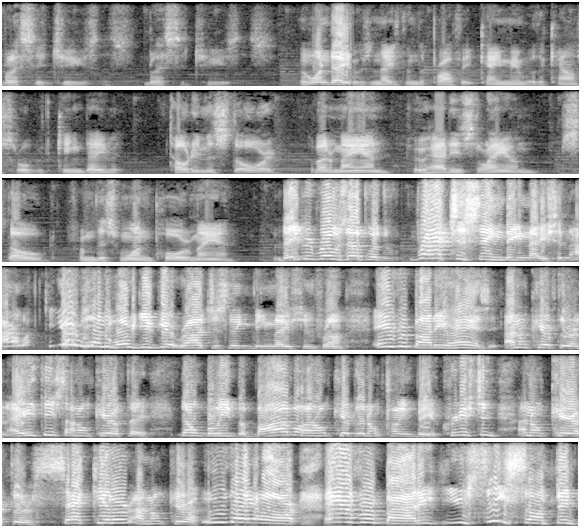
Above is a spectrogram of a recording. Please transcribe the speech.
Blessed Jesus. Blessed Jesus. The one day it was Nathan the prophet came in with a counsel with King David told him the story about a man who had his lamb stole from this one poor man. David rose up with righteous indignation. I, you ever wonder where you get righteous indignation from? Everybody has it. I don't care if they're an atheist. I don't care if they don't believe the Bible. I don't care if they don't claim to be a Christian. I don't care if they're secular. I don't care who they are. Everybody, you see something.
